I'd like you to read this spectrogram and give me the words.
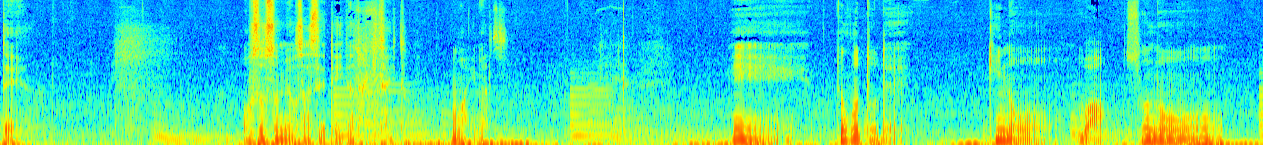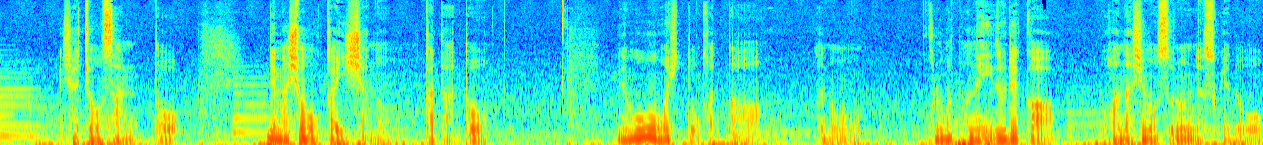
ておすすめをさせていただきたいと思います。えー、ということで昨日はその社長さんとでまあ紹介者の方とでもう一方あのこれまたねいずれかお話もするんですけど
